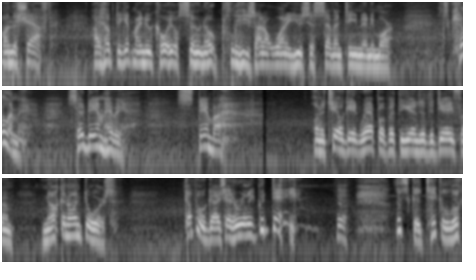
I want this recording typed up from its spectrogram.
on the shaft. I hope to get my new coil soon. Oh, please, I don't want to use this 17 anymore. It's killing me. So damn heavy. Stand by. On a tailgate wrap up at the end of the day from knocking on doors. A couple of guys had a really good day. Let's go take a look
